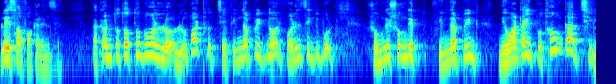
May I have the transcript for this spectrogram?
প্লেস অফ অকারেন্সে তার কারণ তো তথ্য প্রমাণ লোপাট হচ্ছে। ফিঙ্গারপ্রিন্ট নেওয়ার ফরেন্সিক রিপোর্ট সঙ্গে সঙ্গে ফিঙ্গারপ্রিন্ট নেওয়াটাই প্রথম কাজ ছিল।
